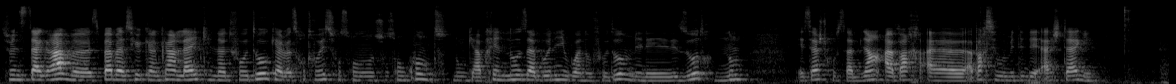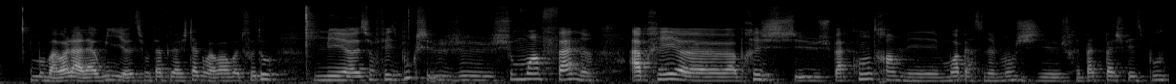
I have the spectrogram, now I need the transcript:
Sur Instagram, euh, c'est pas parce que quelqu'un like notre photo qu'elle va se retrouver sur son, sur son compte. Donc après, nos abonnés voient nos photos, mais les, autres, non. Et ça, je trouve ça bien, à part, euh, à part si vous mettez des hashtags. Bon bah voilà, là oui, si on tape le hashtag, on va voir votre photo. Mais sur Facebook, je, suis moins fan. Après, après je, suis pas contre, hein, mais moi personnellement, je, je ferai pas de page Facebook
